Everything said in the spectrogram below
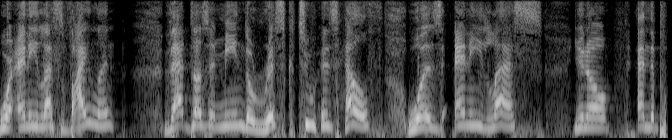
were any less violent. That doesn't mean the risk to his health was any less, you know. And the,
